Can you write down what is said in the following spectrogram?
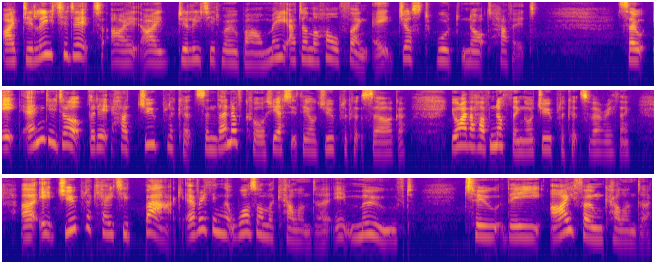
I deleted it, I, I deleted Mobile Me, I'd done the whole thing. It just would not have it. So it ended up that it had duplicates, and then, of course, yes, it's the old duplicate saga. You either have nothing or duplicates of everything. Uh, it duplicated back everything that was on the calendar, it moved to the iPhone calendar.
